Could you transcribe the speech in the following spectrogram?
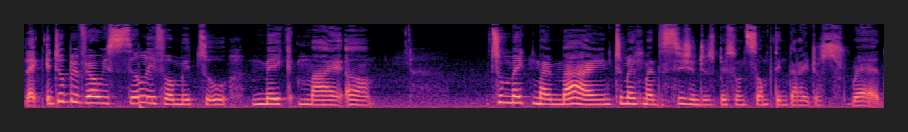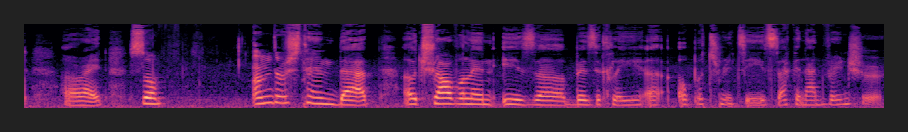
like it would be very silly for me to make my um, to make my mind to make my decision just based on something that I just read. All right, so understand that uh, traveling is uh, basically an opportunity it's like an adventure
